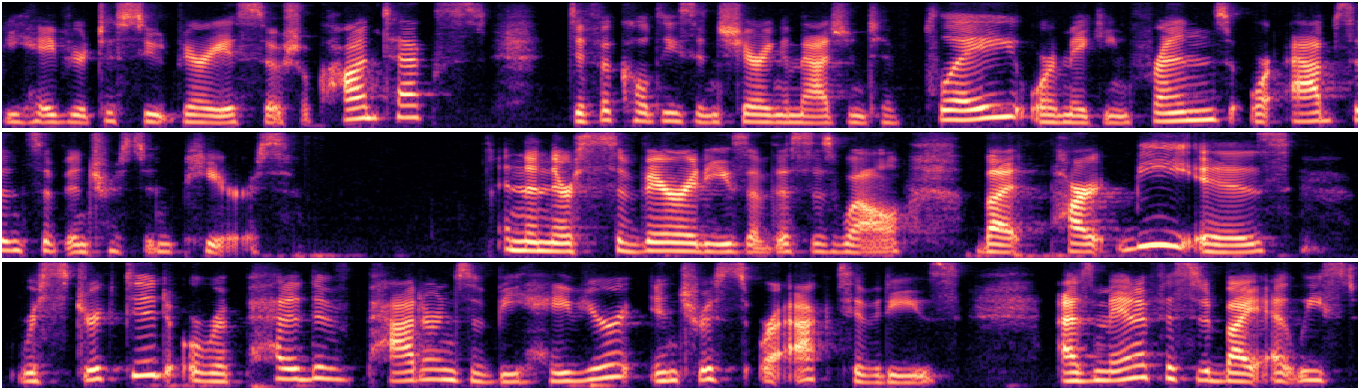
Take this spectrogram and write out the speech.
behavior to suit various social contexts, difficulties in sharing imaginative play or making friends, or absence of interest in peers. And then there's severities of this as well. But part B is restricted or repetitive patterns of behavior, interests, or activities as manifested by at least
